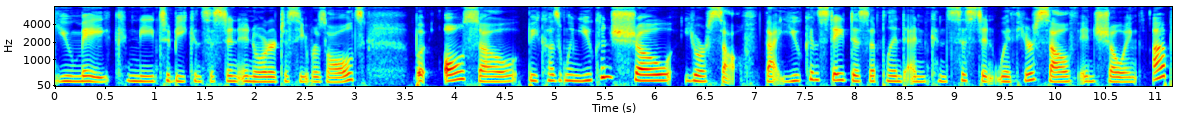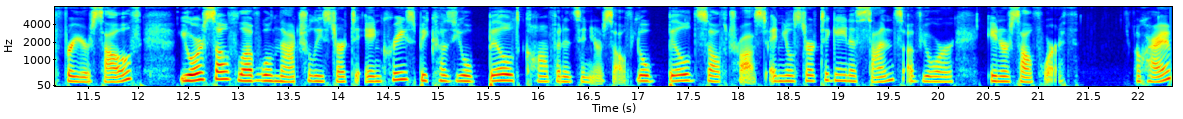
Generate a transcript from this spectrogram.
you make need to be consistent in order to see results. But also because when you can show yourself that you can stay disciplined and consistent with yourself in showing up for yourself your self-love will naturally start to increase because you'll build confidence in yourself you'll build self-trust and you'll start to gain a sense of your inner self-worth. Okay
